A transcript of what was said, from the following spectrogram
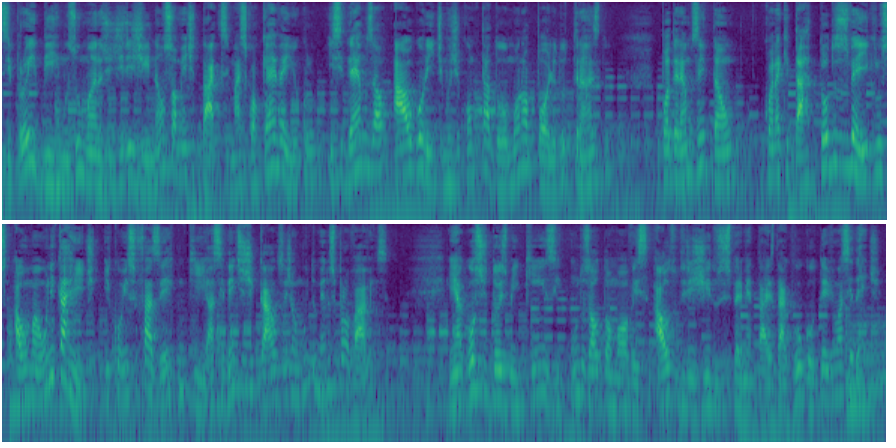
se proibirmos humanos de dirigir não somente táxi, mas qualquer veículo, e se dermos a algoritmos de computador o monopólio do trânsito, poderemos então conectar todos os veículos a uma única rede e com isso fazer com que acidentes de carro sejam muito menos prováveis. Em agosto de 2015, um dos automóveis autodirigidos experimentais da Google teve um acidente.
